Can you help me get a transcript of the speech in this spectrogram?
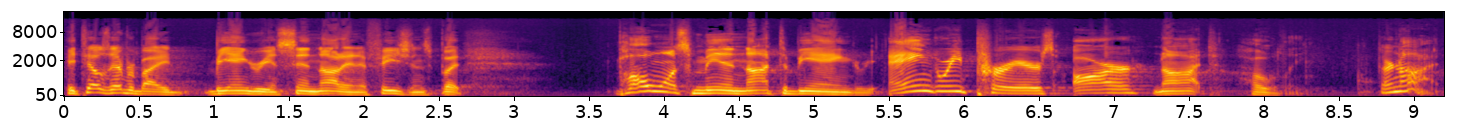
he tells everybody, be angry and sin not in Ephesians, but Paul wants men not to be angry. Angry prayers are not holy. They're not.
